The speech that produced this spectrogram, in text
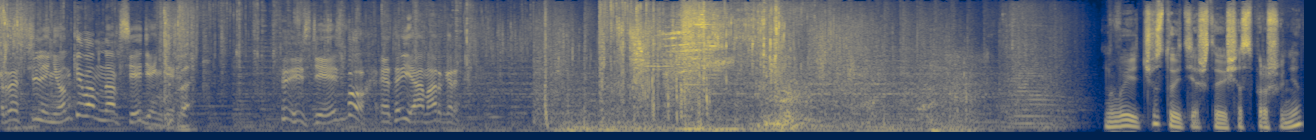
Расчлененки вам на все деньги. Ты здесь, бог? Это я, Маргарет. Ну, вы чувствуете, что я сейчас спрошу, нет?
